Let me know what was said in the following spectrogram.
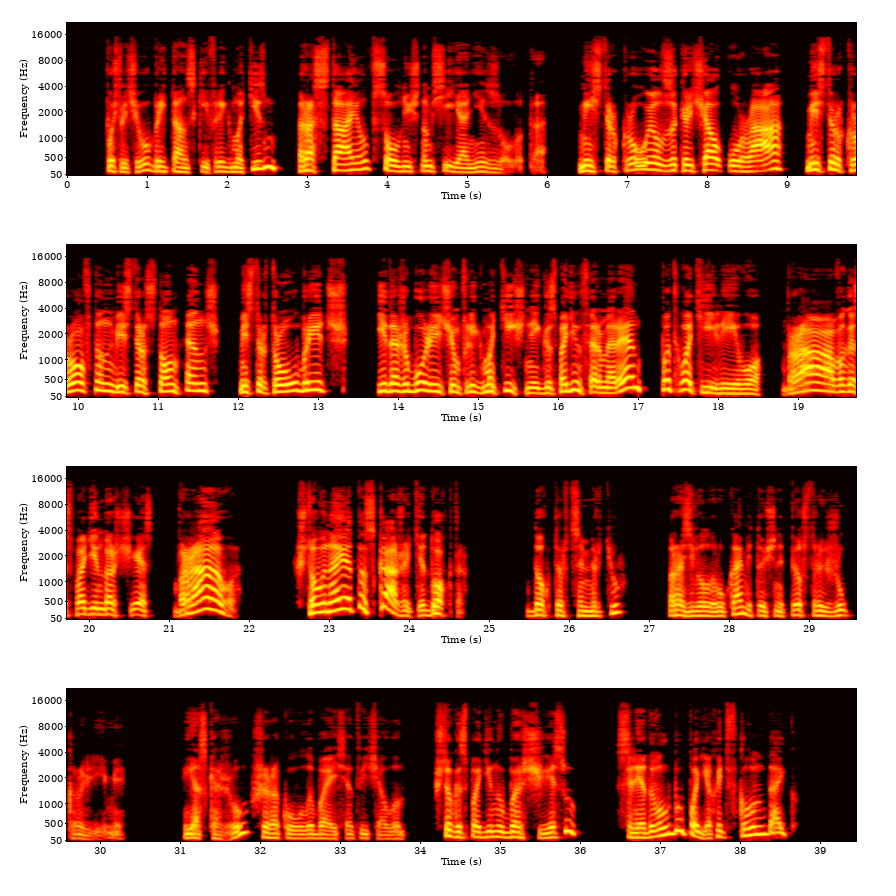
после чего британский флегматизм растаял в солнечном сиянии золота. Мистер Кроуэлл закричал «Ура!», мистер Крофтон, мистер Стоунхендж, мистер Троубридж и даже более чем флегматичный господин Фермерен подхватили его. «Браво, господин Борщес! Браво! Что вы на это скажете, доктор?» Доктор Цеммертюр развел руками точно пестрый жук крыльями. «Я скажу, — широко улыбаясь, — отвечал он, — что господину Борщесу следовало бы поехать в Клондайк.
